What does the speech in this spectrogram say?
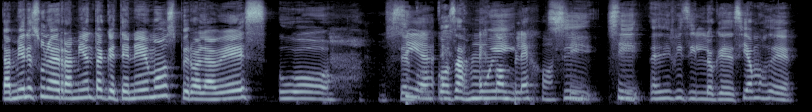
También es una herramienta que tenemos, pero a la vez hubo Sí, es- cosas es muy... complejo, sí, Sí, sí, sí. es difícil. Lo que decíamos de,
